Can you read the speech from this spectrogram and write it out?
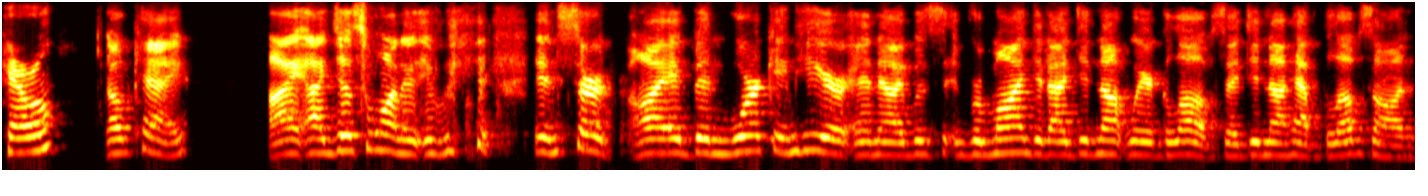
Carol. Okay. I, I just want to insert, I've been working here and I was reminded I did not wear gloves. I did not have gloves on,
